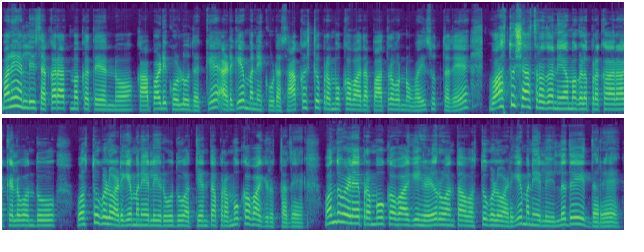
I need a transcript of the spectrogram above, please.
ಮನೆಯಲ್ಲಿ ಸಕಾರಾತ್ಮಕತೆಯನ್ನು ಕಾಪಾಡಿಕೊಳ್ಳುವುದಕ್ಕೆ ಅಡುಗೆ ಮನೆ ಕೂಡ ಸಾಕಷ್ಟು ಪ್ರಮುಖವಾದ ಪಾತ್ರವನ್ನು ವಹಿಸುತ್ತದೆ. ವಾಸ್ತುಶಾಸ್ತ್ರದ ನಿಯಮಗಳ ಪ್ರಕಾರ ಕೆಲವೊಂದು ವಸ್ತುಗಳು ಅಡುಗೆ ಮನೆಯಲ್ಲಿ ಇರುವುದು ಅತ್ಯಂತ ಪ್ರಮುಖವಾಗಿರುತ್ತದೆ. ಒಂದು ವೇಳೆ ಪ್ರಮುಖವಾಗಿ ಹೇಳಿರುವಂಥ ವಸ್ತುಗಳು ಅಡುಗೆ ಮನೆಯಲ್ಲಿ ಇಲ್ಲದೇ ಇದ್ದರೆ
